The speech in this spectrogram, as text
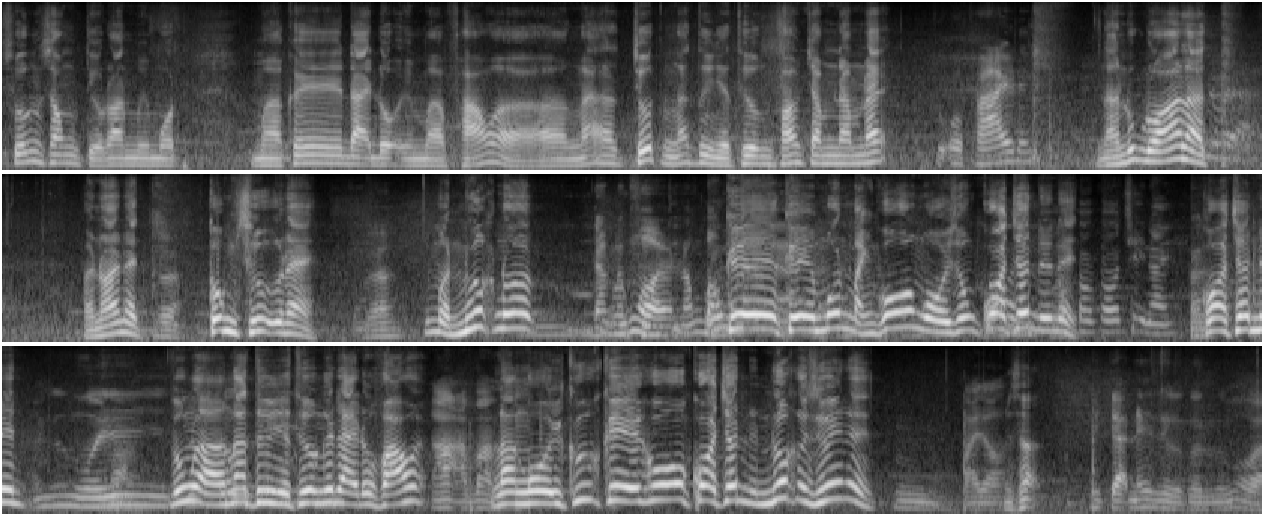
xuống xong tiểu đoàn 11 mà cái đại đội mà pháo ở ngã chốt ngã tư nhà thương pháo trăm năm đấy. Chỗ phái đấy. Là lúc đó là phải nói là Vâng. công sự này. Vâng. Nhưng mà nước nó đang đúng rồi nóng bỏng. kê kê muốn mảnh gỗ ngồi xuống co chân lên này. co chân lên. Ngồi đúng là ngã tư nhà thương cái đại đội pháo ấy. À vâng. là ngồi cứ kê gỗ co chân nước ở dưới này. Phải rồi. Mình sợ. cái trận đấy thì đúng rồi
